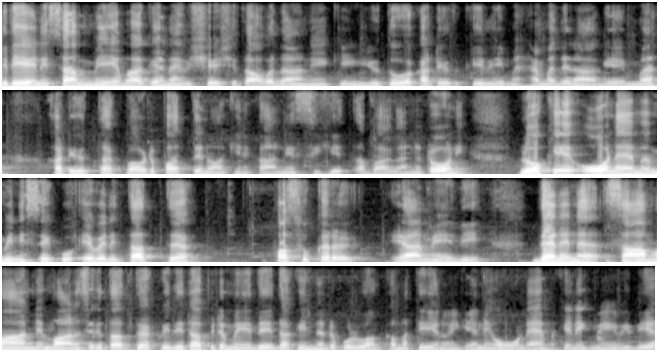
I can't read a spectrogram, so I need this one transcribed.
ඉතින් ඒ නිසා මේවා ගැන විශේෂිත අවධානයකින් යුතුව කටයුතු කිරීම හැම දෙනාගේම කටයුත්තක් බවට පත්වෙනවා කියන කාරණය සිහිය තබා ගන්නට ඕනි. ලෝකයේ ඕනෑම මිනිසෙකු එවැනි තත්ත්වයක් පසු කර යාමේදී දැනෙන සාමාන්‍ය මානසික තත්ත්වයක් විදිහට අපිට මේ දේ දකින්නට පුළුවන්කම තියෙනවා. ඒ කියන්නේ ඕනෑම කෙනෙක් මේ විදිය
